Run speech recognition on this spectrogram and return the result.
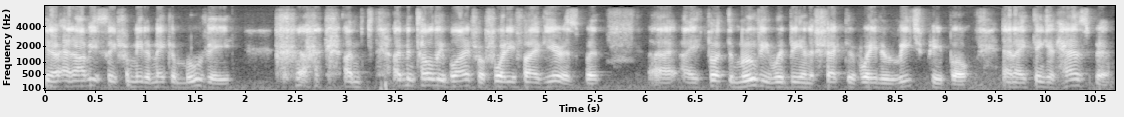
You know, and obviously for me to make a movie, I'm I've been totally blind for 45 years, but uh, I thought the movie would be an effective way to reach people, and I think it has been.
